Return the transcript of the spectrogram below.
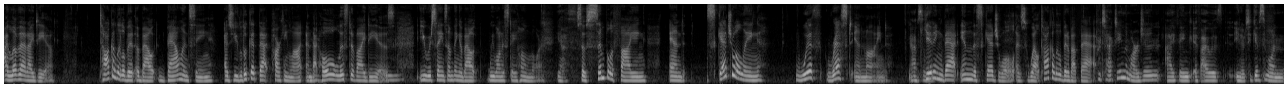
I love that idea. Talk a little bit about balancing as you look at that parking lot and that whole list of ideas. You were saying something about we want to stay home more. Yes. So simplifying and scheduling with rest in mind. Absolutely. Getting that in the schedule as well. Talk a little bit about that. protecting the margin i think if i was you know to give someone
